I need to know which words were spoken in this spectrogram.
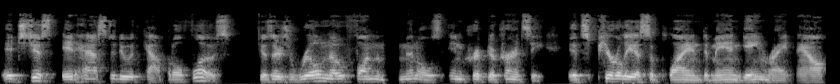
It's just, it has to do with capital flows because there's real no fundamentals in cryptocurrency. It's purely a supply and demand game right now.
